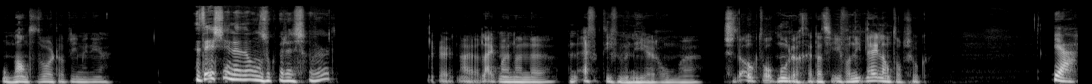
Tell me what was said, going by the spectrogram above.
ontmanteld worden op die manier? Het is in een onderzoek wel eens gebeurd. Oké, okay, nou, dat lijkt me een, een effectieve manier om uh, ze ook te ontmoedigen dat ze in ieder geval niet Nederland opzoeken. Ja,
